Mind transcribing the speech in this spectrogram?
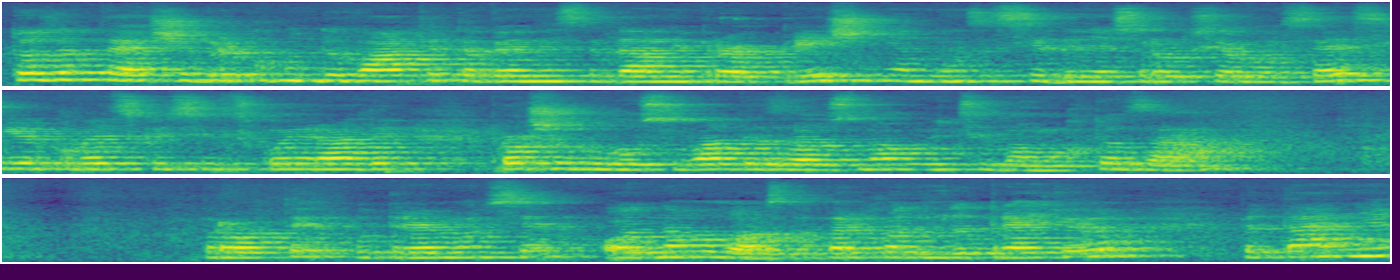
Хто за те, щоб рекомендувати та винести даний проект рішення на засідання 47-ї сесії Ірковецької сільської ради, прошу голосувати за основу і цілому. Хто за? Проти? Утримався? Одноголосно. Переходимо до третього питання.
